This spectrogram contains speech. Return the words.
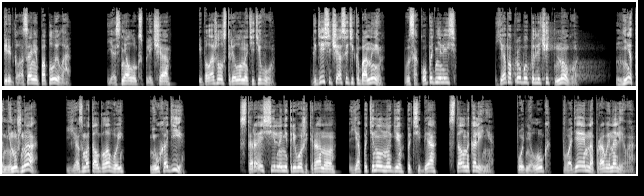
Перед глазами поплыло. Я снял лук с плеча и положил стрелу на тетиву. Где сейчас эти кабаны? Высоко поднялись? Я попробую подлечить ногу. Нет, мне нужна. Я замотал головой. Не уходи. Стараясь сильно не тревожить рану, я потянул ноги под себя, встал на колени, поднял лук, поводя им направо и налево.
